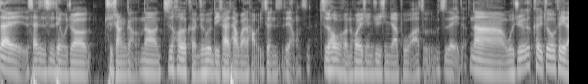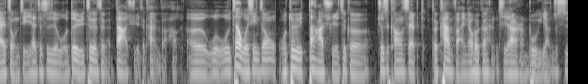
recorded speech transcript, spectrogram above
在三十四天，我就要。去香港，那之后的可能就会离开台湾好一阵子这样子，之后可能会先去新加坡啊，什么之类的。那我觉得可以最后可以来总结一下，就是我对于这个整个大学的看法哈。呃，我我在我心中，我对于大学这个就是 concept 的看法，应该会跟很其他人很不一样。就是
